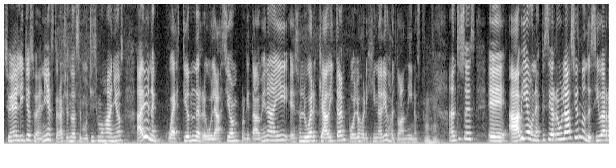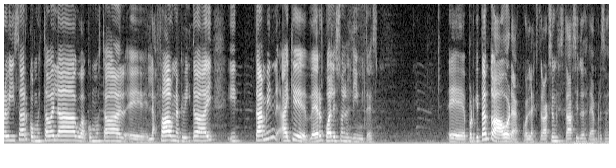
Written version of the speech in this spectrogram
si bien el litio se venía extrayendo hace muchísimos años, hay una cuestión de regulación, porque también ahí son lugares que habitan pueblos originarios altoandinos. Ujú. Entonces, eh, había una especie de regulación donde se iba a revisar cómo estaba el agua, cómo estaba eh, la fauna que habitaba ahí, y también hay que ver cuáles son los límites. Eh, porque tanto ahora, con la extracción que se está haciendo desde empresas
